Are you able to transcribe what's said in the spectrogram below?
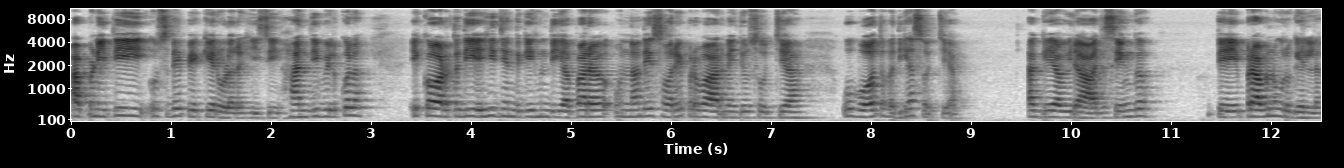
ਆਪਣੀ ਧੀ ਉਸਦੇ ਪੇਕੇ ਰੁਲ ਰਹੀ ਸੀ। ਹਾਂਜੀ, ਬਿਲਕੁਲ। ਇੱਕ ਔਰਤ ਦੀ ਇਹੀ ਜ਼ਿੰਦਗੀ ਹੁੰਦੀ ਆ, ਪਰ ਉਹਨਾਂ ਦੇ ਸਹੁਰੇ ਪਰਿਵਾਰ ਨੇ ਜੋ ਸੋਚਿਆ, ਉਹ ਬਹੁਤ ਵਧੀਆ ਸੋਚਿਆ। ਅੱਗੇ ਅਵਿਰਾਜ ਸਿੰਘ ਤੇ ਪ੍ਰਭਨੂਰ ਗਿੱਲ।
